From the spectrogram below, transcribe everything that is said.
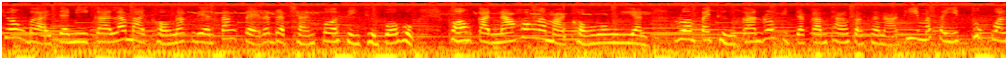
ช่วงบ่ายจะมีการละหมาดของนักเรียนตั้งแต่ระดับชั้นป .4 ถึงป .6 พร้อมกันหน้าห้องละหมาดของโรงเรียน รวมไปถึงการร่วมกิจกรรมทางศาสนาที่มัสยิดทุกวัน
